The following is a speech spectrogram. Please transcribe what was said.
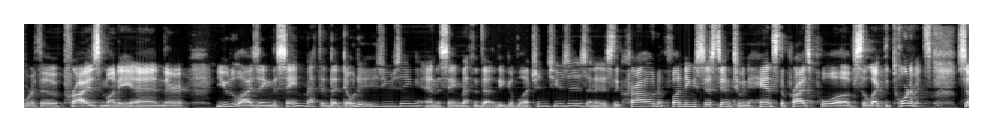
worth of prize money, and they're utilizing the same method that Dota is using and the same method that League of Legends uses, and it is the crowdfunding system to enhance the prize pool of selected tournaments. So,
